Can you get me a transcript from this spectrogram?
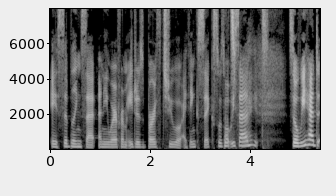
a sibling set anywhere from ages birth to i think six was what we said. right. So we had to,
